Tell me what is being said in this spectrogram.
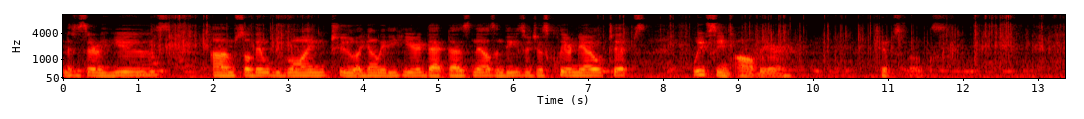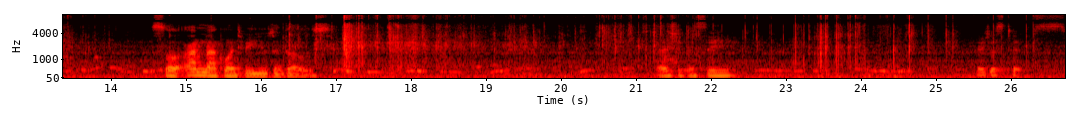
necessarily use. Um, so they will be going to a young lady here that does nails and these are just clear nail tips. We've seen all their tips, folks. So I'm not going to be using those. As you can see, they're just tips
